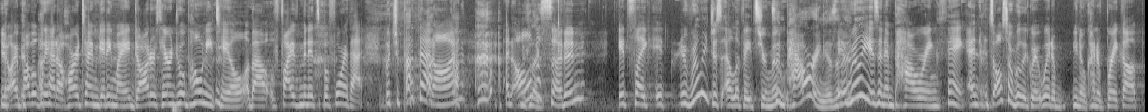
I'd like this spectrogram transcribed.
You know, I probably had a hard time getting my daughter's hair into a ponytail about five minutes before that. But you put that on, and all of a sudden, it's like, it, it really just elevates your mood. empowering, isn't it? It really is an empowering thing. And it's also a really great way to, you know, kind of break up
